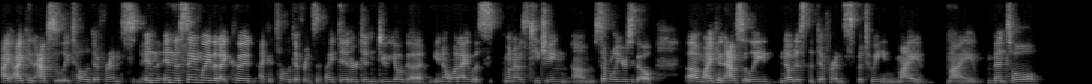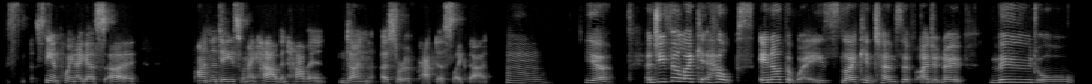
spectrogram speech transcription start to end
I, I can absolutely tell the difference in in the same way that I could I could tell the difference if I did or didn't do yoga. You know, when I was when I was teaching um, several years ago, um, I can absolutely notice the difference between my my mental standpoint, I guess, uh, on the days when I have and haven't done a sort of practice like that. Mm. Yeah, and do you feel like it helps in other ways, like in terms of I don't know mood or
